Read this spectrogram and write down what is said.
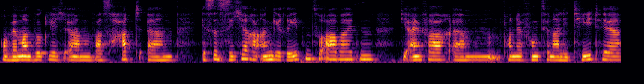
und wenn man wirklich ähm, was hat, ähm, ist es sicherer an Geräten zu arbeiten, die einfach ähm, von der Funktionalität her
